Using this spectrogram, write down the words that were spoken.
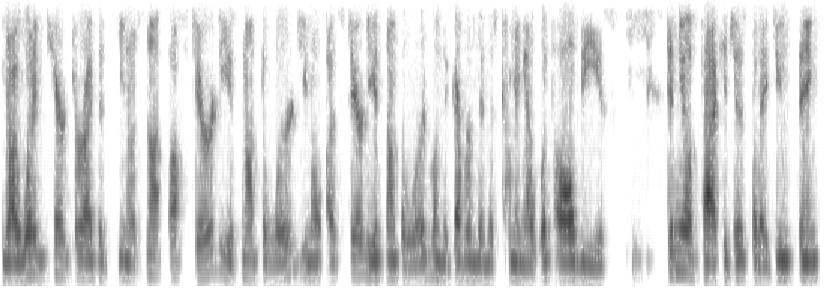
You know, I wouldn't characterize it, you know, it's not austerity it's not the word. You know, austerity is not the word when the government is coming out with all these stimulus packages, but I do think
